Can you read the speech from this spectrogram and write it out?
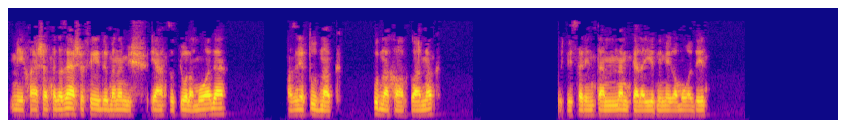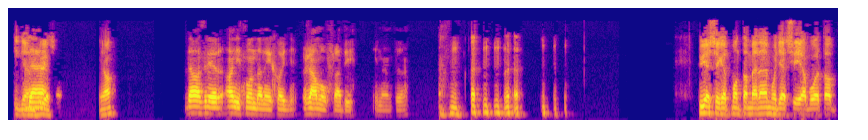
még ha esetleg az első fél időben nem is játszott jól a Molde, azért tudnak, tudnak ha akarnak. Úgyhogy szerintem nem kell leírni még a Moldét. Igen, de, ja. de azért annyit mondanék, hogy Zsámó Fradi innentől. hülyeséget mondtam, mert nem, hogy esélye volt a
